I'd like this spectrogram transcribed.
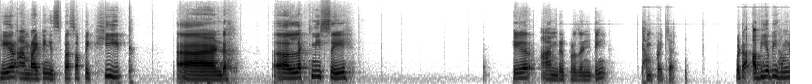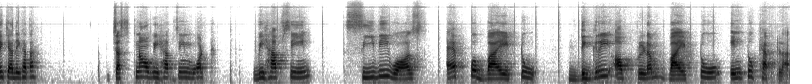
here I am writing specific heat and let me say here I am representing temperature बेटा अभी अभी हमने क्या देखा था? Just now we have seen what? We have seen cv was f by 2 degree of freedom by 2 into capital r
